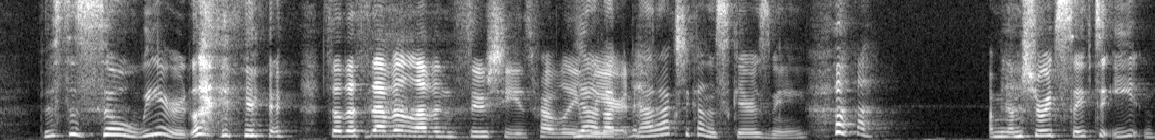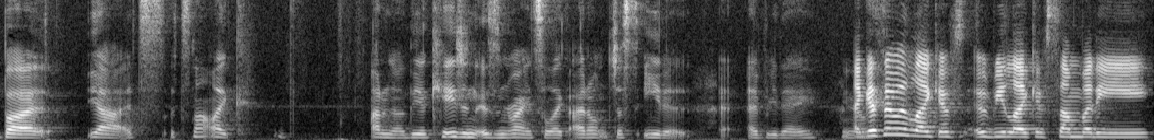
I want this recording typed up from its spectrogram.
this is so weird. So the 7-Eleven sushi is probably yeah, weird. that, that actually kind of scares me. I mean, I'm sure it's safe to eat, but yeah, it's it's not like I don't know. The occasion isn't right, so like I don't just eat it every day. you I guess it would like if it would be like if somebody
